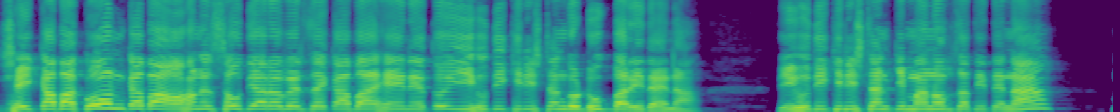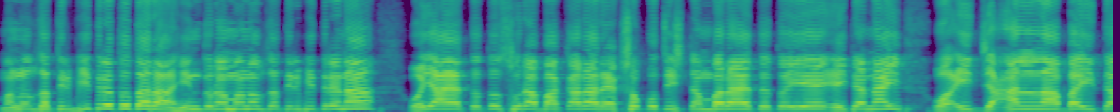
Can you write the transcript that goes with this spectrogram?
সেই কাবা কোন কাবা? ওখানে সৌদি আরবের যে কাবা, হেনে তো ইহুদি খ্রিস্টানকে ঢুকবারই দেয় না। ইহুদি খ্রিস্টান কি মানব জাতিতে না? মানব জাতির ভিতরে তো তারা, হিন্দুরা মানব জাতির ভিতরে না। ওই আয়াত তো সুরা বাকারার একশো পঁচিশ নম্বর আয়াতে তো এইটা নাই। ওয়া ইজ্জা আল্লাহ বাইতা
